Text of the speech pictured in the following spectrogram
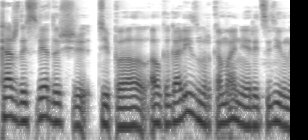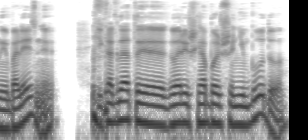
каждый следующий, типа, алкоголизм, наркомания, рецидивные болезни. И когда ты говоришь, я больше не буду.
